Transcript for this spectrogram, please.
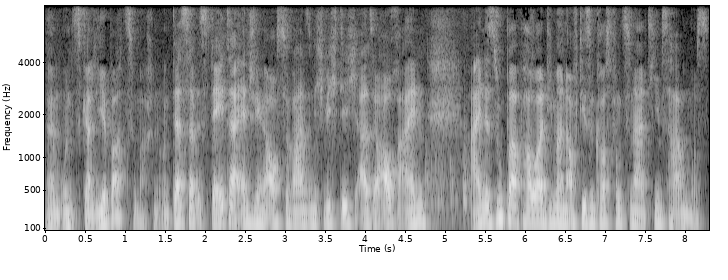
ähm, und skalierbar zu machen. Und deshalb ist Data Engineering auch so wahnsinnig wichtig, also auch ein, eine Superpower, die man auf diesen kostfunktionalen Teams haben muss.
